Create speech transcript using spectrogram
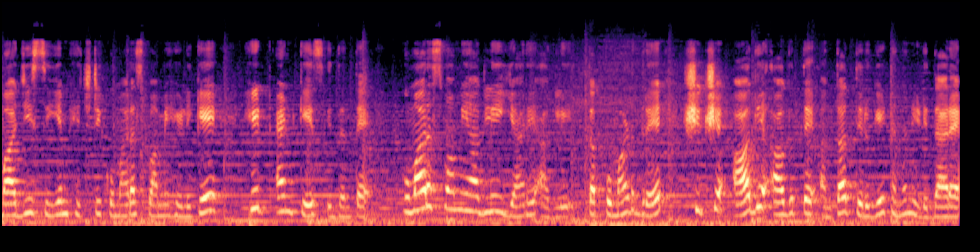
ಮಾಜಿ ಸಿಎಂ ಎಚ್ ಡಿ ಕುಮಾರಸ್ವಾಮಿ ಹೇಳಿಕೆ ಹಿಟ್ ಅಂಡ್ ಕೇಸ್ ಇದ್ದಂತೆ. ಕುಮಾರಸ್ವಾಮಿ ಆಗ್ಲಿ, ಯಾರೇ ಆಗ್ಲಿ, ತಪ್ಪು ಮಾಡಿದ್ರೆ ಶಿಕ್ಷೆ ಆಗೇ ಆಗುತ್ತೆ ಅಂತ ತಿರುಗೇಟನ್ನು ನೀಡಿದ್ದಾರೆ.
